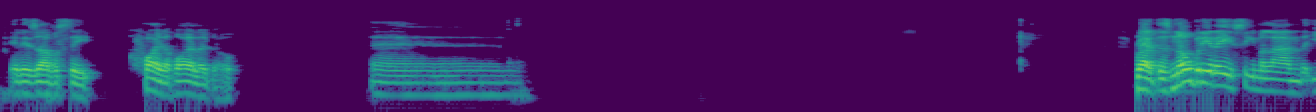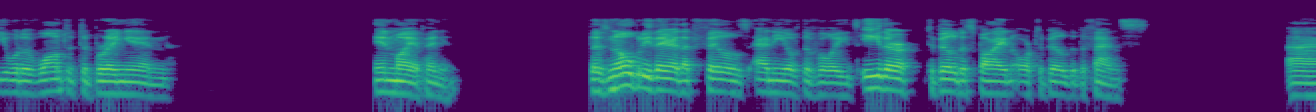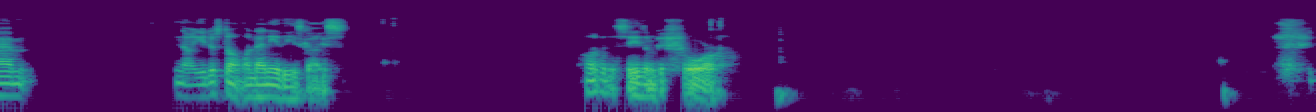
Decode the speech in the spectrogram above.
it is obviously quite a while ago. Um, right, there's nobody at AC Milan that you would have wanted to bring in, in my opinion. There's nobody there that fills any of the voids, either to build a spine or to build a defense. Um, no, you just don't want any of these guys. What about the season before?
